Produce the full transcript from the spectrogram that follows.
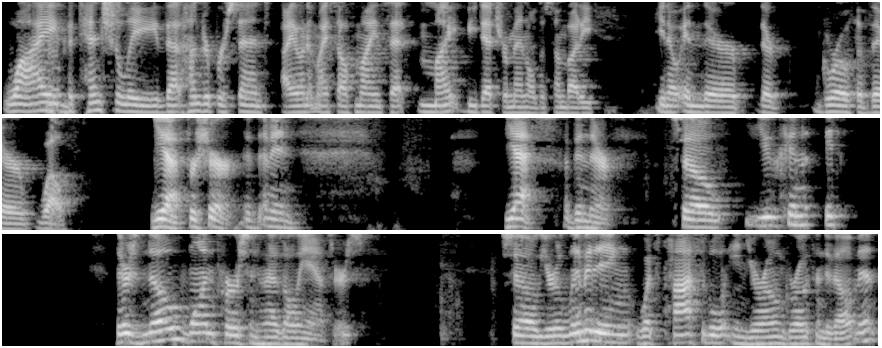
why mm-hmm. potentially that 100% I own it myself mindset might be detrimental to somebody, you know, in their their growth of their wealth? Yeah, for sure. I mean, yes, I've been there. So you can it there's no one person who has all the answers. So you're limiting what's possible in your own growth and development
